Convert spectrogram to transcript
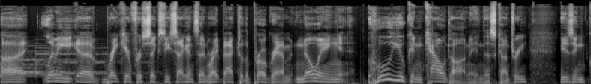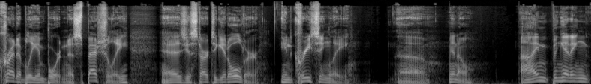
Uh, let me uh, break here for 60 seconds, then right back to the program. Knowing who you can count on in this country is incredibly important, especially as you start to get older. Increasingly, uh, you know, I'm getting.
